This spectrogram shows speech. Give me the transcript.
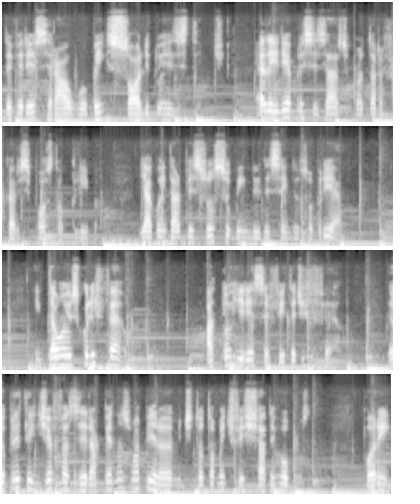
Deveria ser algo bem sólido e resistente. Ela iria precisar suportar a ficar exposta ao clima e aguentar pessoas subindo e descendo sobre ela. Então eu escolhi ferro. A torre iria ser feita de ferro. Eu pretendia fazer apenas uma pirâmide totalmente fechada e robusta. Porém,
